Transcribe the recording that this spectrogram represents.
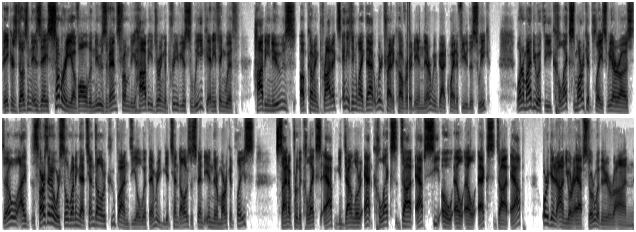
Baker's Dozen is a summary of all the news events from the hobby during the previous week. Anything with hobby news, upcoming products, anything like that, we're going to cover it in there. We've got quite a few this week. I want to remind you with the CollX Marketplace, we are uh, still, I, as far as I know, we're still running that $10 coupon deal with them where you can get $10 to spend in their marketplace. Sign up for the CollX app. You can download it at collx.app, C O L L X dot app, or get it on your app store, whether you're on,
